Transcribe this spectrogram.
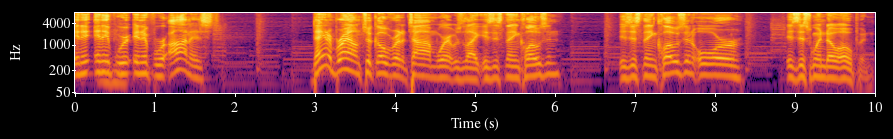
And it, and if mm-hmm. we're and if we're honest, Dana Brown took over at a time where it was like, is this thing closing? Is this thing closing or is this window open?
